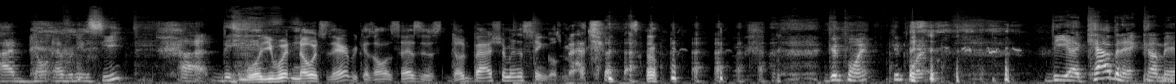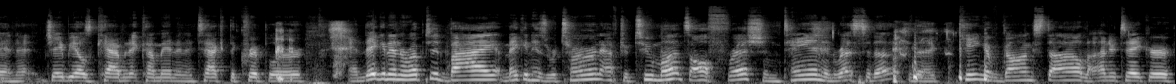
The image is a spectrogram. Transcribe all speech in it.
I don't ever need to see. Uh, the Well, you wouldn't know it's there because all it says is Doug Basham in a singles match. So- Good point. Good point. the uh, cabinet come in. JBL's cabinet come in and attack the Crippler, and they get interrupted by making his return after two months, all fresh and tan and rested up. The King of Gong style, the Undertaker,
